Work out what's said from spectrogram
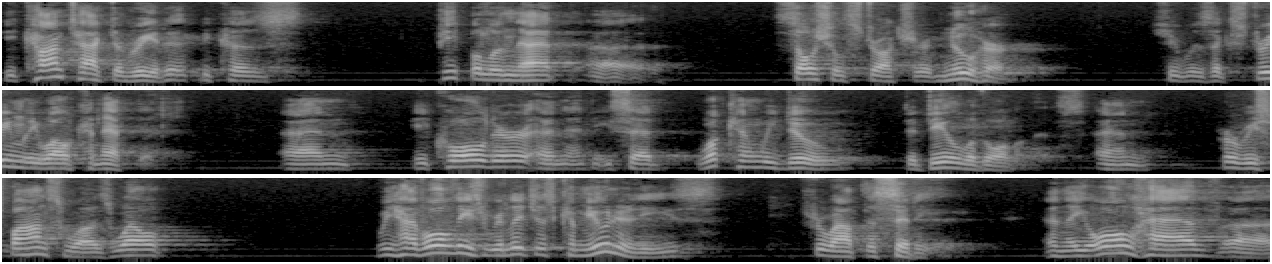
he contacted Rita because people in that uh, social structure knew her. She was extremely well connected. And he called her and, and he said, What can we do to deal with all of this? And her response was, Well, we have all these religious communities throughout the city, and they all have uh,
